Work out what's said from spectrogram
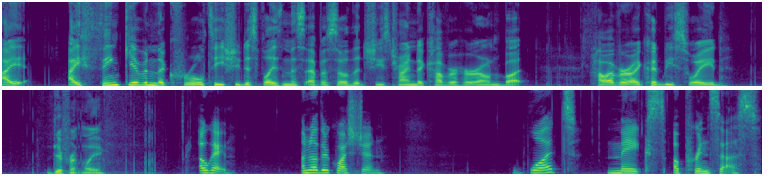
I I think given the cruelty she displays in this episode that she's trying to cover her own butt. However, I could be swayed differently. Okay, another question. What makes a princess?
